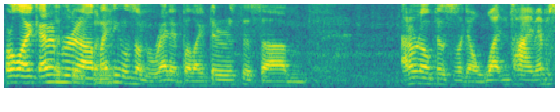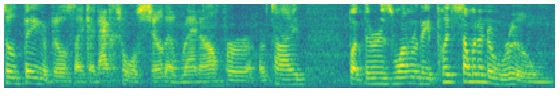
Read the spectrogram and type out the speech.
Or like I remember, really um, I think it was on Reddit, but like there was this um, I don't know if this was like a one-time episode thing or if it was like an actual show that ran on for a time, but there was one where they put someone in a room,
